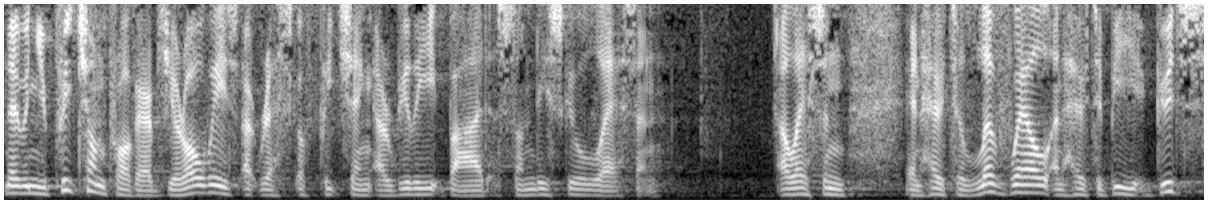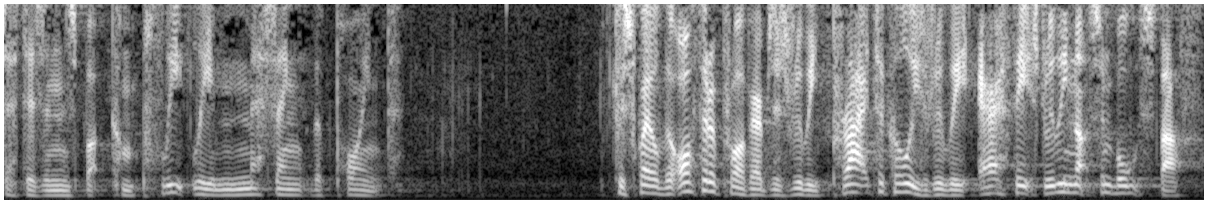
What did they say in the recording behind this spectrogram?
Now, when you preach on Proverbs, you're always at risk of preaching a really bad Sunday school lesson. A lesson in how to live well and how to be good citizens, but completely missing the point. Because while the author of Proverbs is really practical, he's really earthy, it's really nuts and bolts stuff,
